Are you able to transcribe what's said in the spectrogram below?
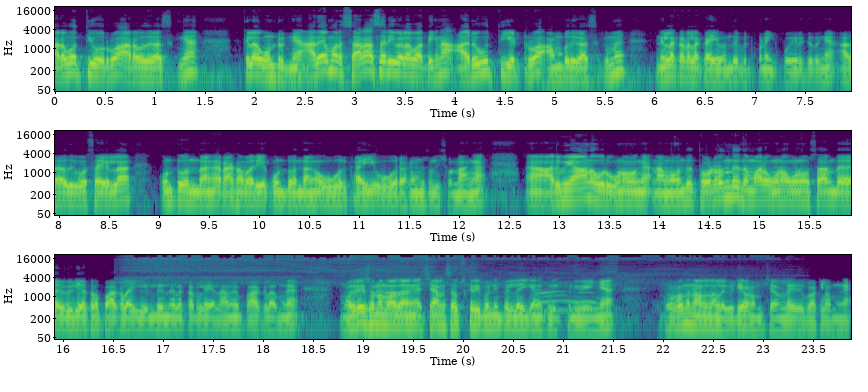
அறுபத்தி ஒரு ரூபா அறுபது காசுக்குங்க. கிலோ ஒன்றுங்க. அதே மாதிரி சராசரி விலை பார்த்தீங்கன்னா அறுபத்தி எட்டு ரூபா ஐம்பது காசுக்குமே நிலக்கடலை காய் வந்து விற்பனைக்கு போயிருக்குதுங்க. அதாவது விவசாயிகள்லாம் கொண்டு வந்தாங்க ரகம் வாரியாக கொண்டு வந்தாங்க ஒவ்வொரு காய் ஒவ்வொரு ரகம்னு சொல்லி சொன்னாங்க. அருமையான ஒரு உணவுங்க. நம்ம வந்து தொடர்ந்து இந்த மாதிரி உணவு உணவு சார்ந்த வீடியோக்களை பார்க்கலாம். எள்ளு நிலக்கடலை எல்லாமே பார்க்கலாமுங்க. முதலே சொன்ன மாதிரி தாங்க. சேனல் சப்ஸ்கிரைப் பண்ணி பெல் ஐக்கானை கிளிக் பண்ணி வைங்க. தொடர்ந்து நல்ல நல்ல வீடியோ நம்ம சேனலில் எதிர்பார்க்கலாமுங்க.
